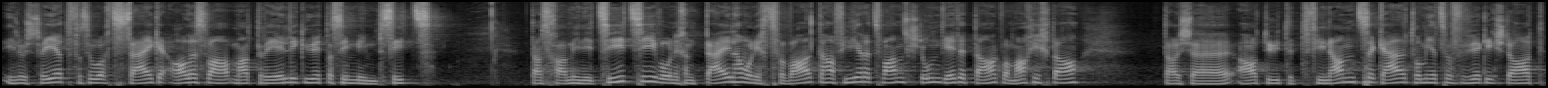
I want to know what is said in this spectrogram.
illustriert versucht zu zeigen, alles, was materielle Güter sind, in meinem Besitz. Das kann meine Zeit sein, wo ich einen Teil habe, wo ich zu verwalten habe, 24 Stunden jeden Tag. Was mache ich da? Da ist äh, angedeutet Finanzen, Geld, das mir zur Verfügung steht,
